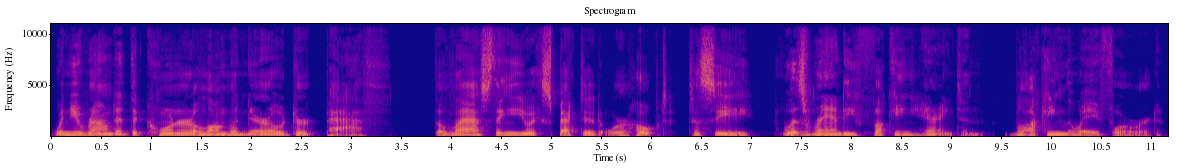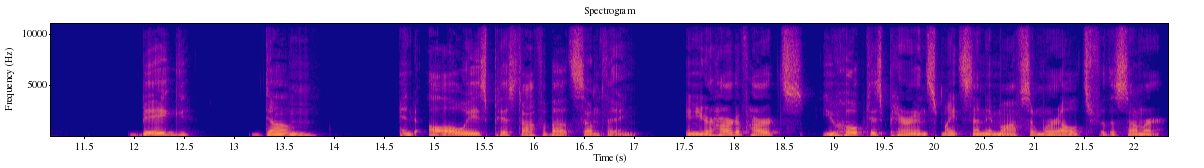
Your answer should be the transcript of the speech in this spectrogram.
When you rounded the corner along the narrow dirt path, the last thing you expected or hoped to see was Randy fucking Harrington blocking the way forward. Big, dumb, and always pissed off about something. In your heart of hearts, you hoped his parents might send him off somewhere else for the summer,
